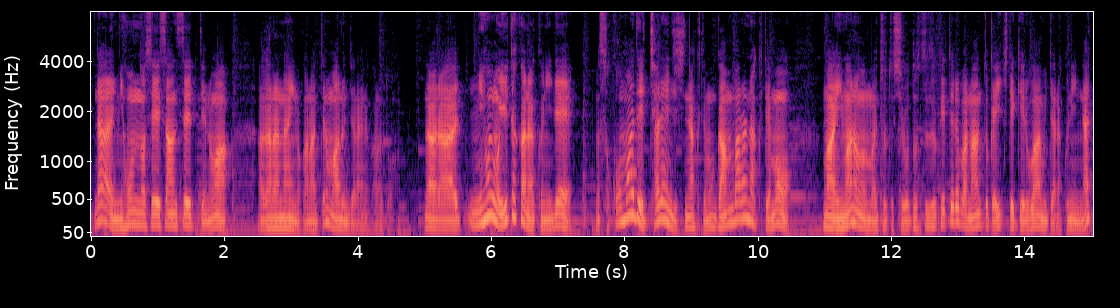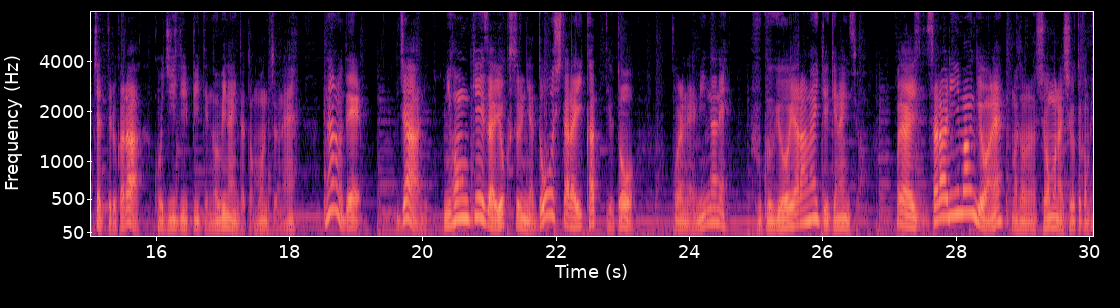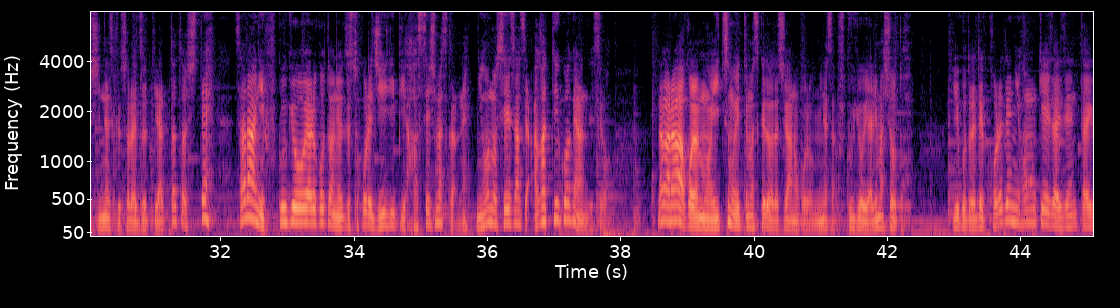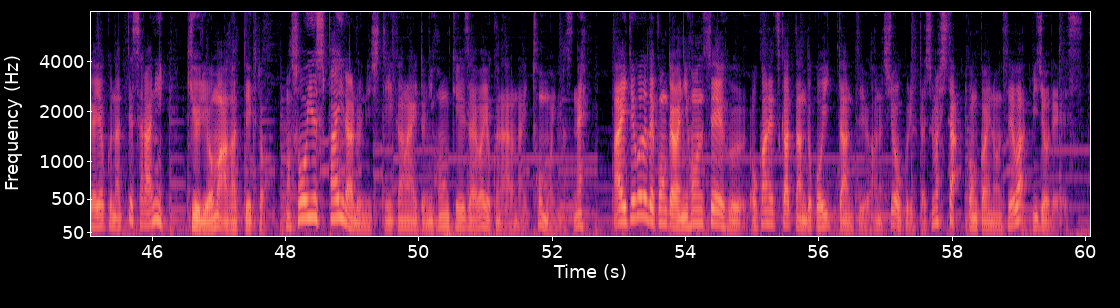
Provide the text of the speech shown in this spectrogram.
だから日本の生産性っていうのは上がらないのかなっていうのもあるんじゃないのかなと。だから日本は豊かな国でそこまでチャレンジしなくても頑張らなくてもまあ今のままちょっと仕事続けてればなんとか生きていけるわみたいな国になっちゃってるからこう GDP って伸びないんだと思うんですよね。なのでじゃあ日本経済を良くするにはどうしたらいいかっていうとこれねみんなね副業をやらないといけないんですよ。これサラリーマン業はね、まあ、そのしょうもない仕事かもしれないですけどそれはずっとやったとしてさらに副業をやることによってそこで GDP 発生しますからね日本の生産性上がっていくわけなんですよ。だからこれもういつも言ってますけど私はあのこれ皆さん副業やりましょうということででこれで日本経済全体が良くなってさらに給料も上がっていくと、まあ、そういうスパイラルにしていかないと日本経済は良くならないと思いますね。はいということで今回は日本政府お金使ったんどこ行ったんっていう話をお送りいたしました。今回の音声は以上です。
